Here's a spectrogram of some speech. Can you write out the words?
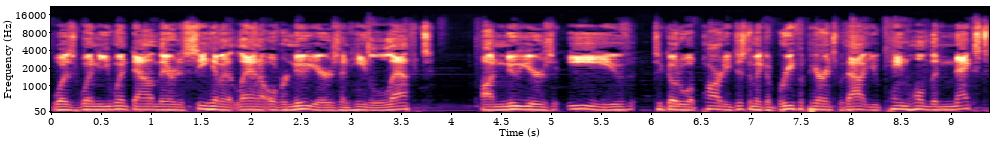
was when you went down there to see him in Atlanta over New Year's and he left on New Year's Eve to go to a party just to make a brief appearance without you, came home the next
